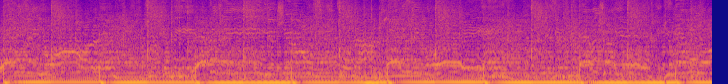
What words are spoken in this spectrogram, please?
anything you want. You can be everything you choose. Do not let it slip away. 'Cause if you never try it, you never know.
